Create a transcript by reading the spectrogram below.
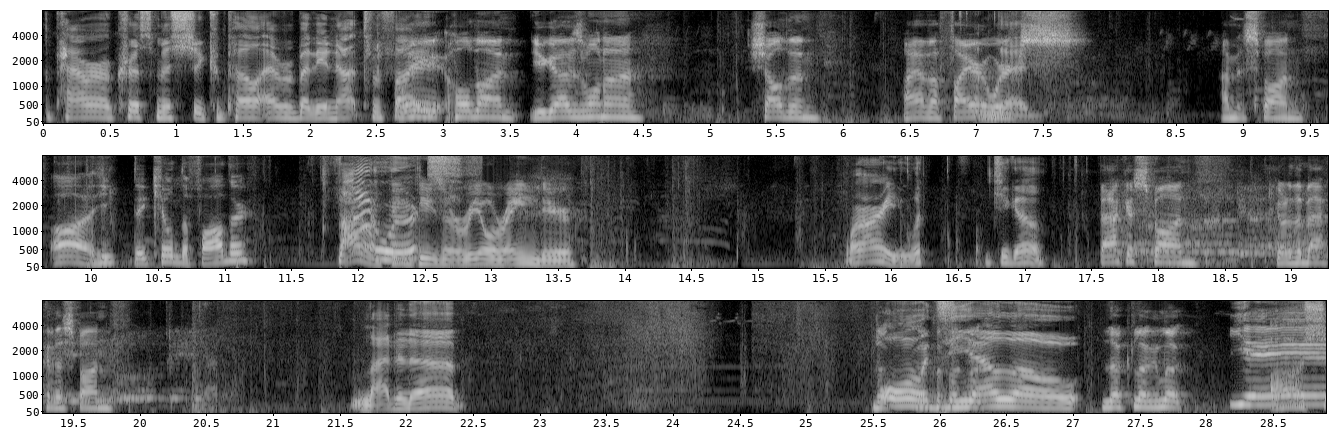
The power of Christmas should compel everybody not to fight. Wait, hold on. You guys wanna? Sheldon, I have a fireworks. I'm at spawn. Oh, he they killed the father. I don't think these are real reindeer. Where are you? What? Where'd you go? Back of spawn. Go to the back of the spawn. Light it up. Look, Oh, look, it's look, look, yellow. Look, look, look. Yeah. Oh shit!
